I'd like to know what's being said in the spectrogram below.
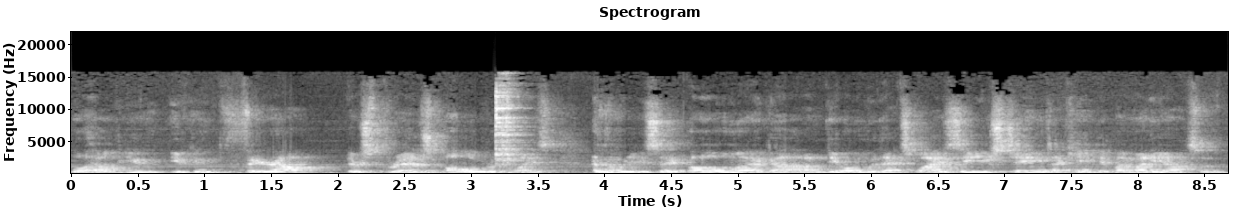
will help you. You can figure out, there's threads all over the place where you say, oh my God, I'm dealing with XYZ exchange, I can't get my money out. So,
